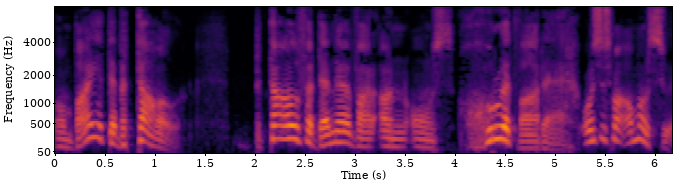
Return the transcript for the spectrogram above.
om baie te betaal betaal vir dinge waaraan ons groot waarde heg. Ons is maar almal so.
